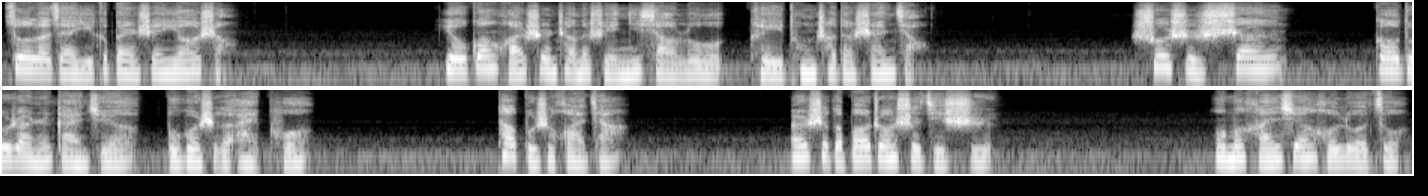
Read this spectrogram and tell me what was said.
坐落在一个半山腰上，有光滑顺畅的水泥小路可以通车到山脚。说是山，高度让人感觉不过是个矮坡。他不是画家，而是个包装设计师。我们寒暄后落座，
